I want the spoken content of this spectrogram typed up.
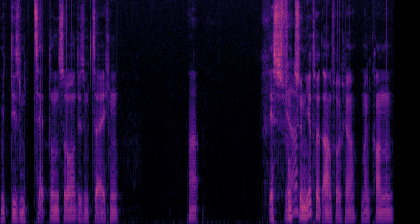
Mit diesem Z und so, diesem Zeichen. Ja. Es Ja. funktioniert halt einfach, ja. Man kann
